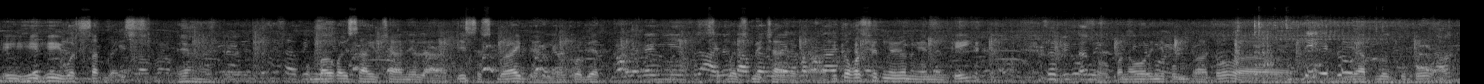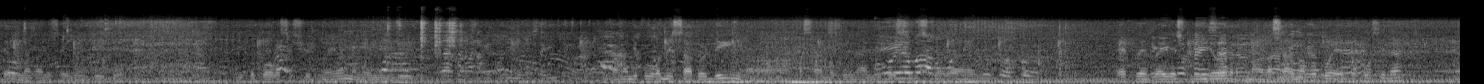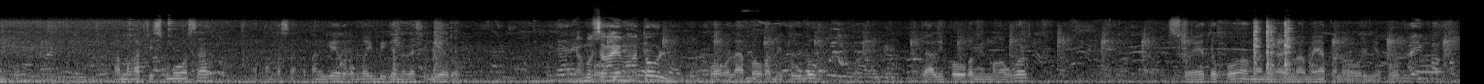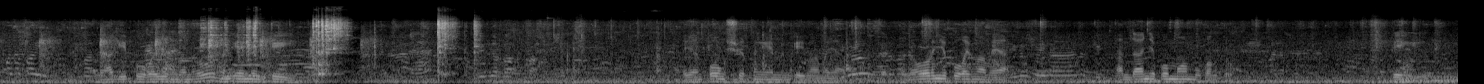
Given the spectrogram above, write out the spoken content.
Hey, hey, hey, what's up guys? Ayan. Kung bago kayo sa aking channel, ah, please subscribe and don't forget sa my channel. Ah, dito ako shoot ngayon ng MMK. So, panoorin niyo po uh, ito. i-upload ko po after ng ano sa inyong video. Dito po ako sa shoot ngayon ng MMK. Abangan niyo po kami Saturday. ah, kasama po namin uh, Efren Reyes Jr. Mga kasama ko po, ito po sila. Ayan po. Ang mga chismosa at ang katanggero kong kaibigan na lasingero. Kamusta kayo mga tol? Po, wala po kami tulog. Galing po kami mga work. So ito po ang namin mamaya, panoorin niyo po. Lagi po kayong manood ng MMK. Ayan po ang shoot ng MMK mamaya. Panoorin niyo po kayo mamaya. Tandaan niyo po mga mukhang to. Thank you.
